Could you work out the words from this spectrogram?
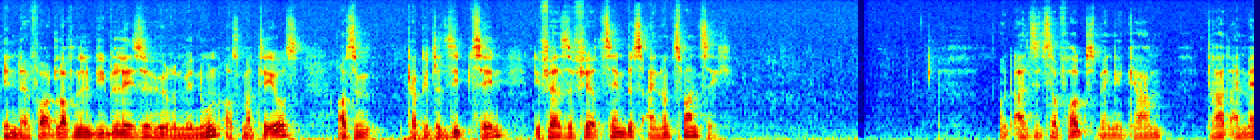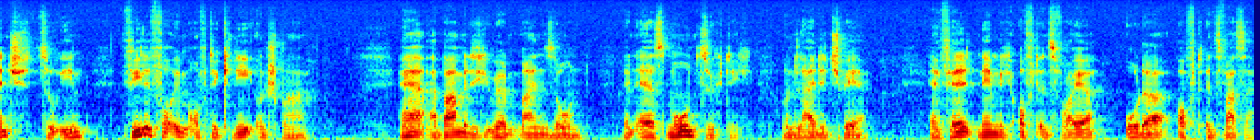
In der fortlaufenden Bibellese hören wir nun aus Matthäus aus dem Kapitel 17 die Verse 14 bis 21. Und als sie zur Volksmenge kamen, trat ein Mensch zu ihm, fiel vor ihm auf die Knie und sprach, Herr, erbarme dich über meinen Sohn denn er ist mondsüchtig und leidet schwer. Er fällt nämlich oft ins Feuer oder oft ins Wasser.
